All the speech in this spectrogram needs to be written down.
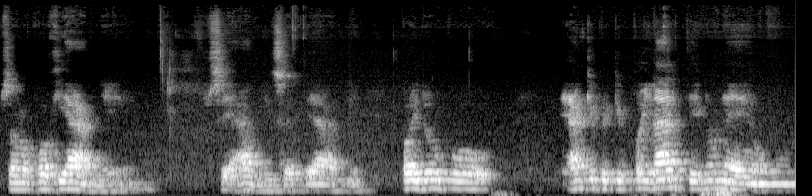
sono pochi anni, sei anni, sette anni. Poi dopo, anche perché poi l'arte non è un,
